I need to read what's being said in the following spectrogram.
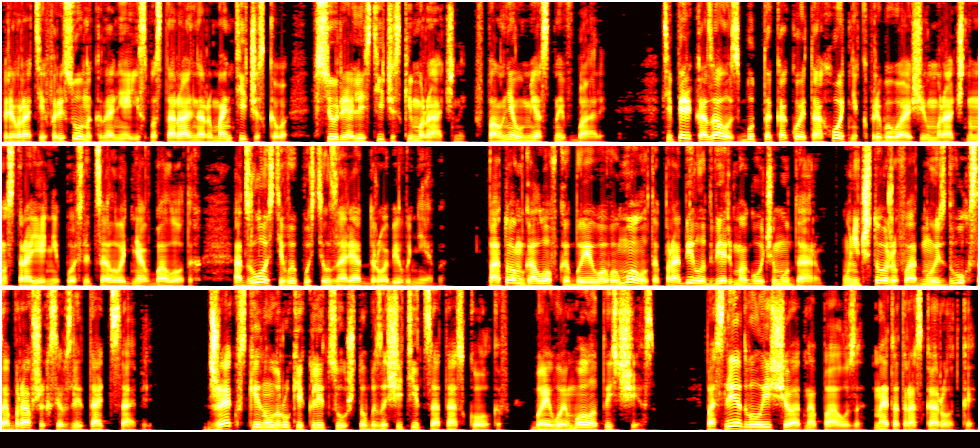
превратив рисунок на ней из пасторально-романтического в сюрреалистически мрачный, вполне уместный в баре. Теперь казалось, будто какой-то охотник, пребывающий в мрачном настроении после целого дня в болотах, от злости выпустил заряд дроби в небо. Потом головка боевого молота пробила дверь могучим ударом, уничтожив одну из двух собравшихся взлетать цапель. Джек вскинул руки к лицу, чтобы защититься от осколков. Боевой молот исчез. Последовала еще одна пауза, на этот раз короткая.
